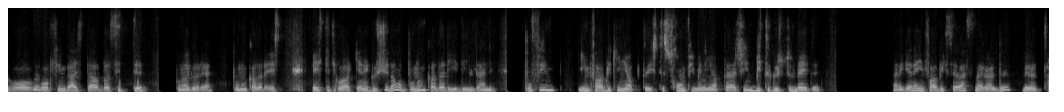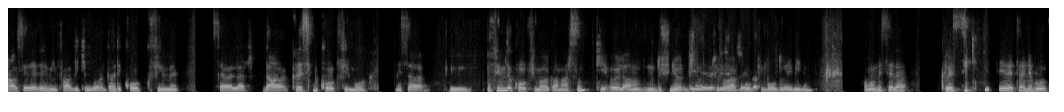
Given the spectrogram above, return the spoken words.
O, Hı o film birazcık daha basitti buna göre. Bunun kadar es- estetik olarak gene güçlüydü ama bunun kadar iyi değildi. Hani bu film Infabrik'in yaptığı işte son filminin hı. yaptığı her şeyin bir tık üstündeydi. Hani gene Infabrik seversin herhalde. Bir, tavsiye de ederim Infabrik'i bu arada. Hani korku filmi severler. Daha klasik bir korku filmi o. Mesela e, bu filmi de korku filmi olarak anarsın ki öyle anıldığını düşünüyorum. Nevi Tür olarak korku filmi olduğuna eminim. Ama mesela klasik evet hani bu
